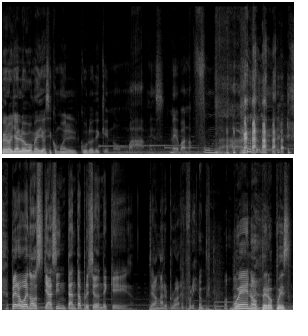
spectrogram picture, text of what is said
Pero ya luego me dio así como el culo de que no mames, me van a funar. Pero bueno, ya sin tanta presión de que te van a reprobar, por ejemplo. bueno, pero pues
